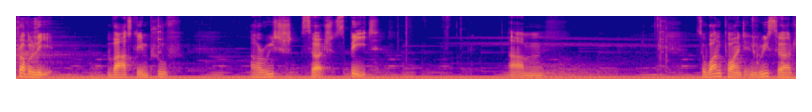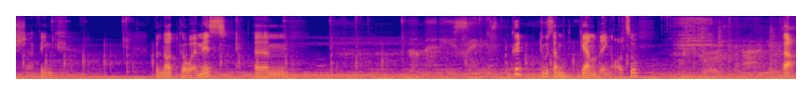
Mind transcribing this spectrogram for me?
probably vastly improve our research speed. Um, so one point in research, I think, will not go amiss. Um, we could do some gambling also. Ah.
